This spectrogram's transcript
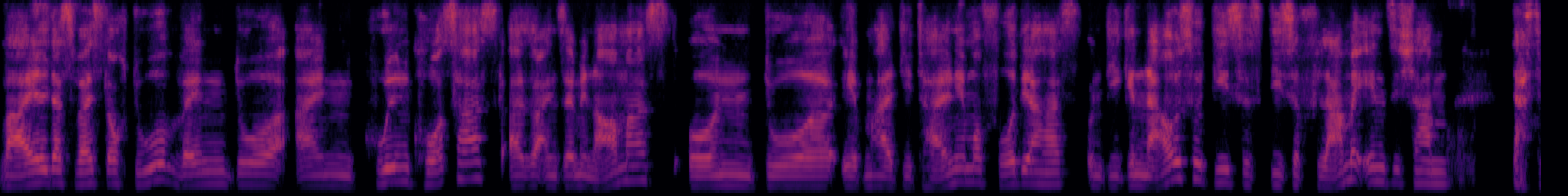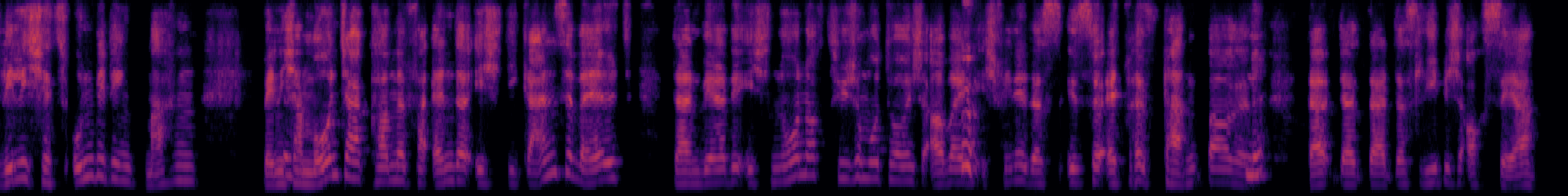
Weil das weißt auch du, wenn du einen coolen Kurs hast, also ein Seminar machst und du eben halt die Teilnehmer vor dir hast und die genauso dieses, diese Flamme in sich haben, das will ich jetzt unbedingt machen. Wenn ich am Montag komme, verändere ich die ganze Welt, dann werde ich nur noch psychomotorisch arbeiten. Ich finde, das ist so etwas Dankbares. Ne? Da, da, da, das liebe ich auch sehr.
